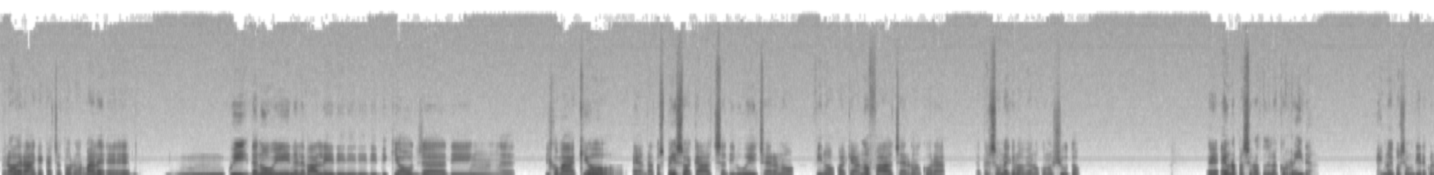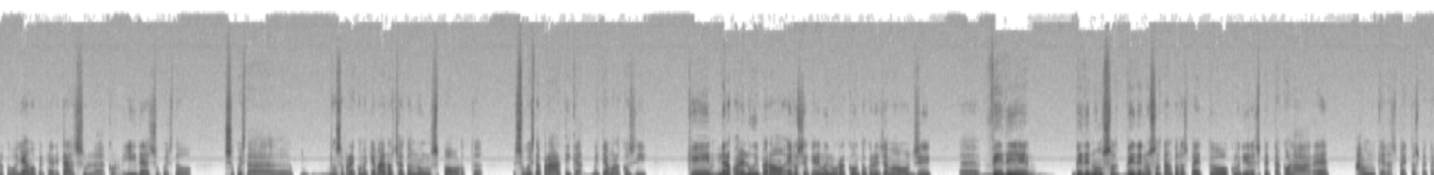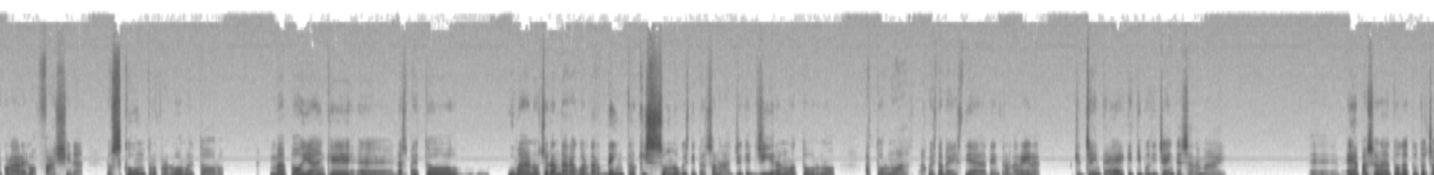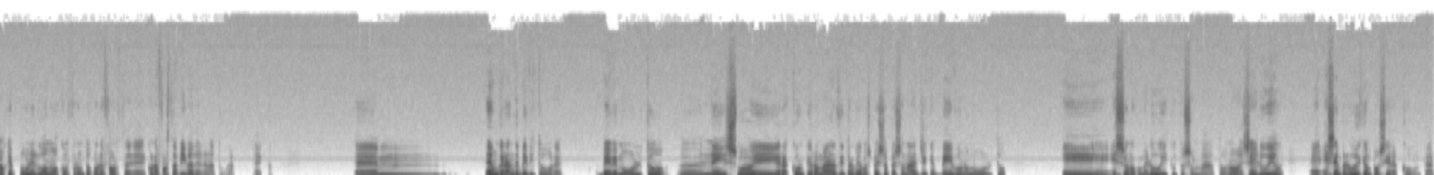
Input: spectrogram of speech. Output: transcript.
però era anche cacciatore normale. E, mh, mm, qui da noi, nelle valli di, di, di, di Chioggia, di, mh, eh, di Comacchio, è andato spesso a caccia, di lui c'erano fino a qualche anno fa c'erano ancora eh, persone che lo avevano conosciuto. è un appassionato della corrida e noi possiamo dire quello che vogliamo, per carità, sulla corrida, su, questo, su questa, non saprei come chiamarlo, certo non sport, su questa pratica, mettiamola così, che, nella quale lui però, e lo sentiremo in un racconto che leggiamo oggi, eh, vede, vede, non sol, vede, non soltanto l'aspetto, come dire, spettacolare, anche l'aspetto spettacolare lo affascina, lo scontro fra l'uomo e il toro, ma poi anche eh, l'aspetto umano, cioè l'andare a guardare dentro chi sono questi personaggi che girano attorno, attorno a, a, questa bestia dentro l'arena. Che gente è? Che tipo di gente sarà mai? Eh, è appassionato da tutto ciò che pone l'uomo a confronto con, forze, con la forza viva della natura. Ecco. Ehm, è un grande bevitore, beve molto, eh, nei suoi racconti e romanzi troviamo spesso personaggi che bevono molto e, e sono come lui tutto sommato, no? lui, è, è, sempre lui che un po' si racconta.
